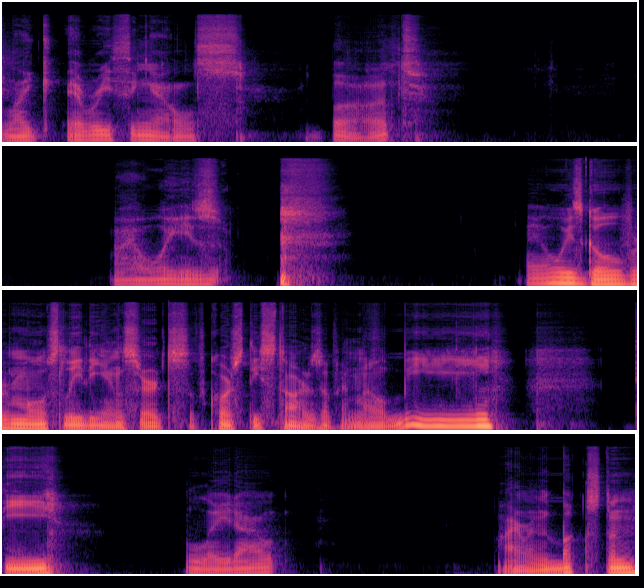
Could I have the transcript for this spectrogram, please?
like everything else. But I always I always go over mostly the inserts. Of course, the stars of MLB, the laid out Byron Buxton.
